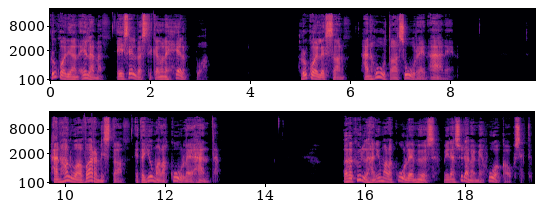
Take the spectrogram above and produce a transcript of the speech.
Rukoilijan elämä ei selvästikään ole helppoa. Rukoillessaan hän huutaa suureen ääneen. Hän haluaa varmistaa, että Jumala kuulee häntä. Vaikka kyllähän Jumala kuulee myös meidän sydämemme huokaukset.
